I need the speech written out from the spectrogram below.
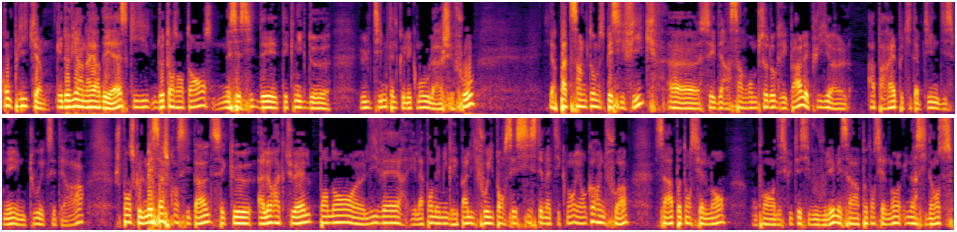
complique et devient un ARDS qui, de temps en temps, nécessite des techniques de ultimes telles que l'ECMO ou la HFO, il n'y a pas de symptômes spécifiques, euh, c'est un syndrome pseudo-grippal, et puis euh, apparaît petit à petit une dyspnée, une toux, etc. Je pense que le message principal, c'est que à l'heure actuelle, pendant euh, l'hiver et la pandémie grippale, il faut y penser systématiquement. Et encore une fois, ça a potentiellement, on pourra en discuter si vous voulez, mais ça a potentiellement une incidence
